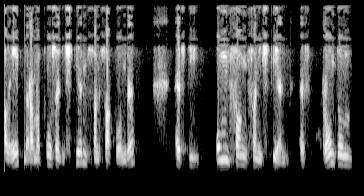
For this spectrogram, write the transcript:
al het Ramaphosa die steun van vakbonde is die omvang van die steun is rondom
